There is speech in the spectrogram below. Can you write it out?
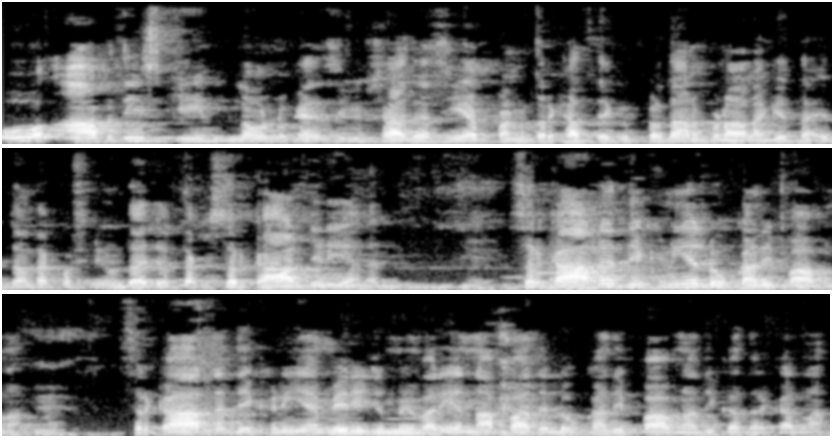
ਉਹ ਆਪ ਦੀ ਸਕੀਮ ਲਾਉਣ ਨੂੰ ਕਹਿੰਦੇ ਸੀ ਵੀ ਸ਼ਾਇਦ ਅਸੀਂ ਆਪਾਂ ਅੰਦਰ ਖਾਤੇ ਕੋਈ ਪ੍ਰਧਾਨ ਬਣਾ ਲਾਂਗੇ। ਤਾਂ ਇਦਾਂ ਦਾ ਕੁਝ ਨਹੀਂ ਹੁੰਦਾ ਜਦੋਂ ਤੱਕ ਸਰਕਾਰ ਜਿਹੜੀ ਆ ਨਾ ਸਰਕਾਰ ਨੇ ਦੇਖਣੀ ਹੈ ਲੋਕਾਂ ਦੀ ਭਾਵਨਾ। ਸਰਕਾਰ ਨੇ ਦੇਖਣੀ ਹੈ ਮੇਰੀ ਜ਼ਿੰਮੇਵਾਰੀ ਹੈ ਨਾਭਾ ਤੇ ਲੋਕਾਂ ਦੀ ਭਾਵਨਾ ਦੀ ਕਦਰ ਕਰਨਾ।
